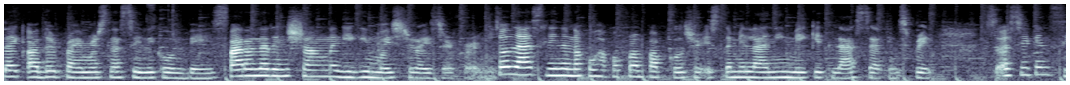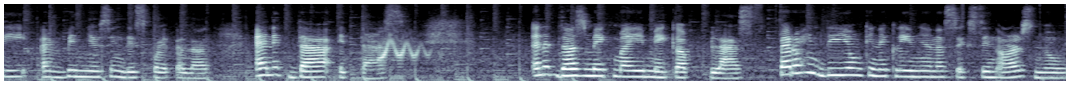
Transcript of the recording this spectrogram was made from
like other primers na silicone base. Para na rin siyang nagiging moisturizer for me. So, lastly na nakuha ko from Pop Culture is the Milani Make It Last Setting Spray. So, as you can see, I've been using this quite a lot. And it da, it does. And it does make my makeup last. Pero hindi yung kiniklaim niya na 16 hours. No.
